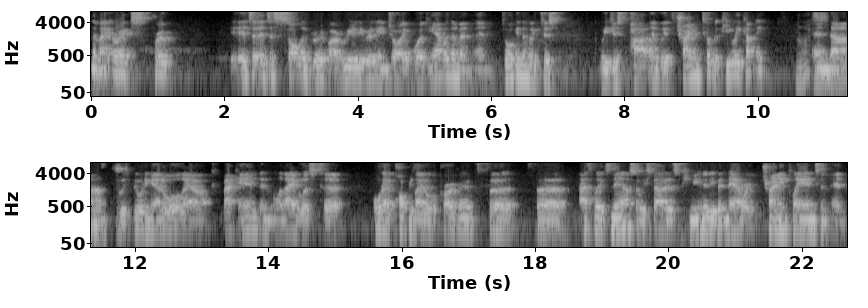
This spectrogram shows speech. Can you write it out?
the Macca X group, it's a, it's a solid group. I really, really enjoy working out with them and, and talking to them. We've just, we just partnered with Training Tilt, the Kiwi company. Nice. And um, was building out all our back end and will enable us to auto populate all the programs for for athletes now. So we started as a community, but now we're training plans and, and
